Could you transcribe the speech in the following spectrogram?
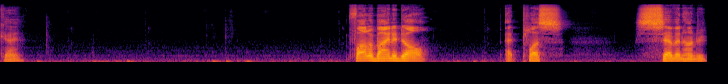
Okay? Followed by Nadal at plus 700.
